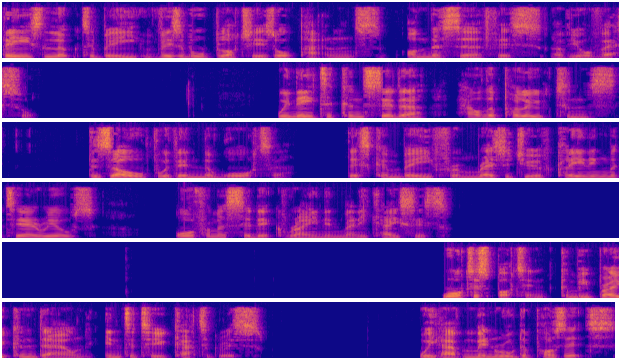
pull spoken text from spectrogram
These look to be visible blotches or patterns on the surface of your vessel. We need to consider how the pollutants dissolve within the water. This can be from residue of cleaning materials or from acidic rain in many cases. Water spotting can be broken down into two categories. We have mineral deposits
